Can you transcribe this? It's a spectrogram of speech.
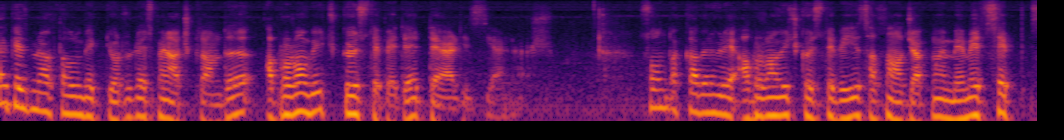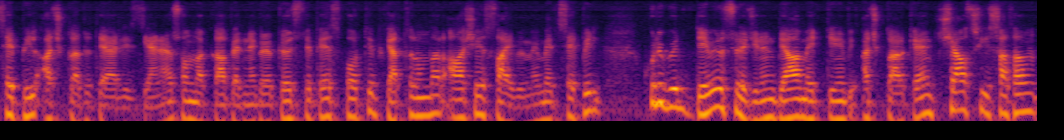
Herkes merakla bunu bekliyordu. Resmen açıklandı. Abramovich Göztepe'de değerli izleyenler. Son dakika haberine göre Abramovich Göztepe'yi satın alacak mı? Mehmet Sep, Sepil açıkladı değerli izleyenler. Son dakika haberine göre Göztepe Sportif Yatırımlar AŞ sahibi Mehmet Sepil kulübün devir sürecinin devam ettiğini açıklarken Chelsea'yi satan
